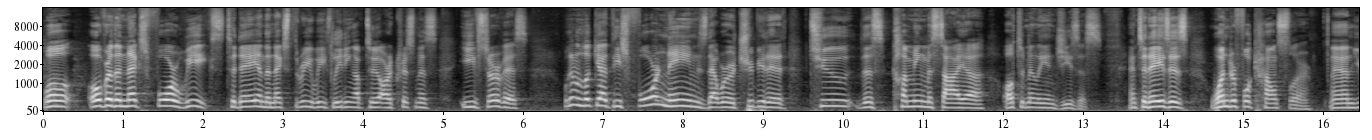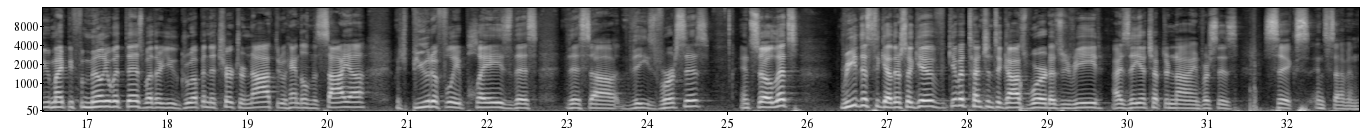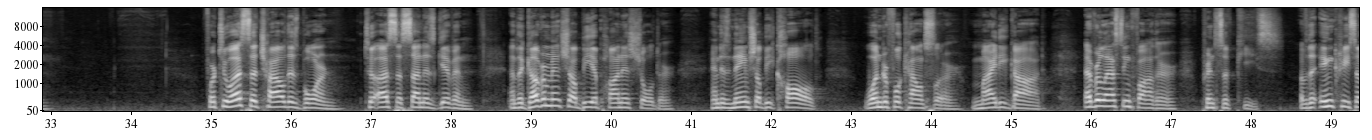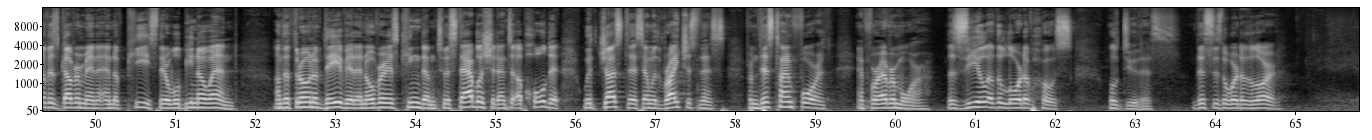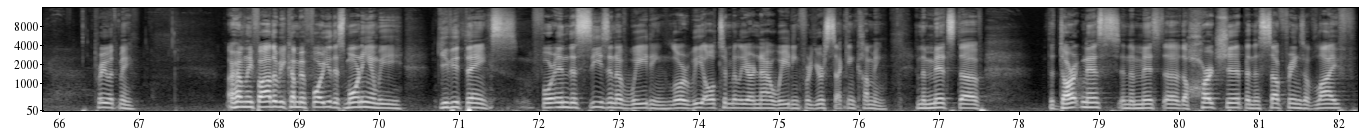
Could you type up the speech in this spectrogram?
Well, over the next four weeks, today and the next three weeks leading up to our Christmas Eve service, we're going to look at these four names that were attributed to this coming Messiah, ultimately in Jesus. And today's is Wonderful Counselor. And you might be familiar with this, whether you grew up in the church or not, through Handel's Messiah, which beautifully plays this, this, uh, these verses. And so let's read this together. So give give attention to God's word as we read Isaiah chapter 9 verses 6 and 7. For to us a child is born, to us a son is given, and the government shall be upon his shoulder, and his name shall be called Wonderful Counselor, Mighty God, Everlasting Father, Prince of Peace. Of the increase of his government and of peace there will be no end on the throne of David and over his kingdom to establish it and to uphold it with justice and with righteousness from this time forth and forevermore. The zeal of the Lord of hosts will do this. This is the word of the Lord. Pray with me. Our Heavenly Father, we come before you this morning and we give you thanks for in this season of waiting, Lord, we ultimately are now waiting for your second coming in the midst of the darkness, in the midst of the hardship and the sufferings of life.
